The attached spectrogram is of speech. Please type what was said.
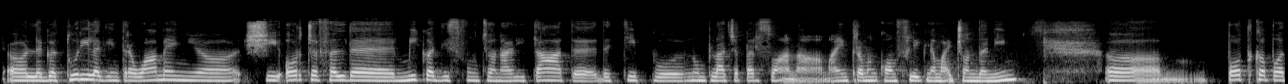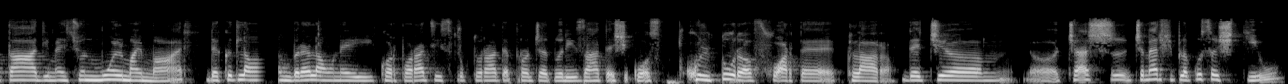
Uh, legăturile dintre oameni uh, și orice fel de mică disfuncționalitate de tip uh, nu-mi place persoana, mai intrăm în conflict, ne mai ciondănim, pot căpăta dimensiuni mult mai mari decât la umbrela unei corporații structurate, procedurizate și cu o cultură foarte clară. Deci, uh, uh, ce, aș, ce mi-ar fi plăcut să știu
